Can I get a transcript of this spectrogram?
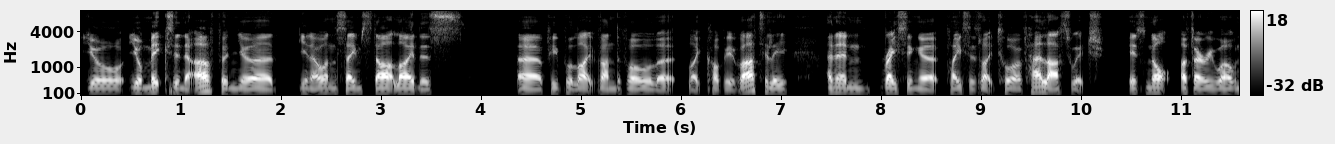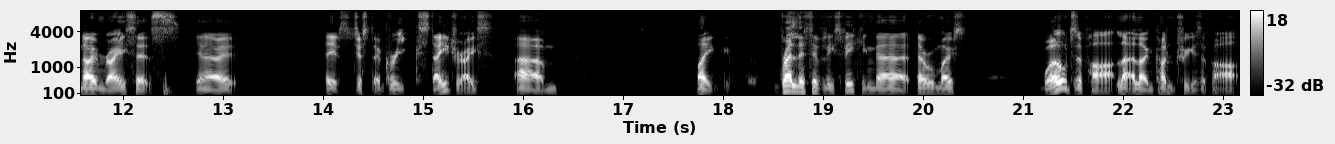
you're you're mixing it up and you're you know on the same start line as uh, people like Van der Poel at like Coppi Bartali, and then racing at places like Tour of Hellas, which is not a very well known race. It's you know it's just a Greek stage race. Um, like relatively speaking, they're they're almost worlds apart, let alone countries apart.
